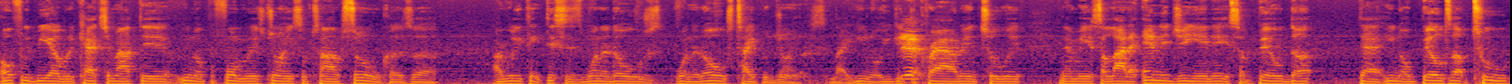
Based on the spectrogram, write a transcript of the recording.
hopefully be able to catch him out there, you know, performing this joint sometime soon because uh I really think this is one of those one of those type of joints. Like you know, you get Yeah. the crowd into it, You know what I mean? It's a lot of energy in it. It's a build up that you know builds up to,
